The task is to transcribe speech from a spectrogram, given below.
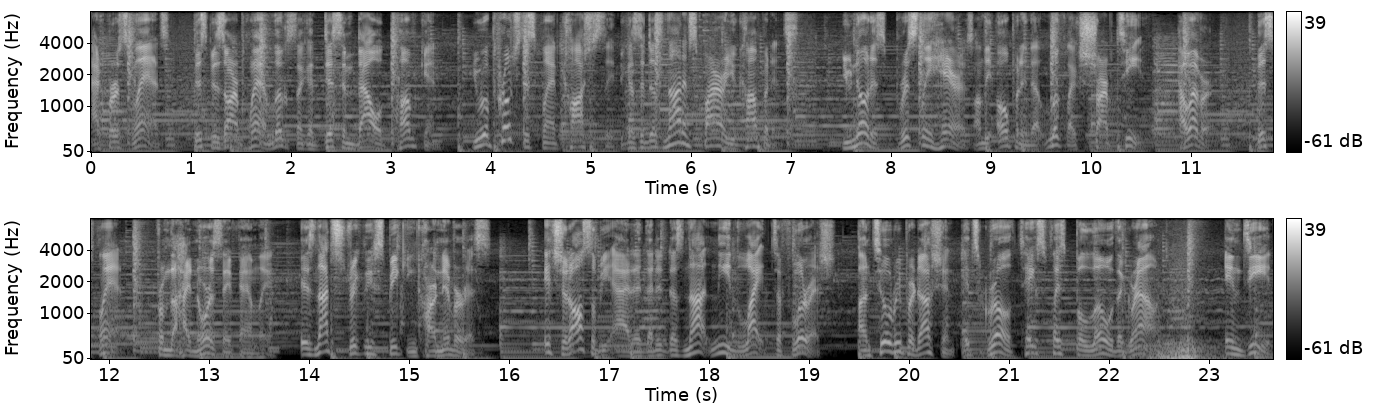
At first glance, this bizarre plant looks like a disemboweled pumpkin. You approach this plant cautiously because it does not inspire you confidence. You notice bristly hairs on the opening that look like sharp teeth. However, this plant, from the Hydnoraceae family, is not strictly speaking carnivorous. It should also be added that it does not need light to flourish. Until reproduction, its growth takes place below the ground. Indeed,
